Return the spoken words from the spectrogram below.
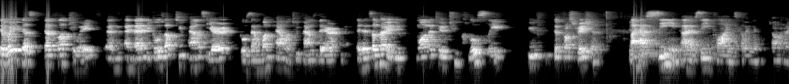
the weight does, does fluctuate, and, and then it goes up two pounds here, goes down one pound or two pounds there. And then sometimes if you monitor too closely, you the frustration. I have seen I have seen clients coming in, John, I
